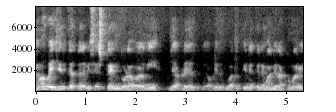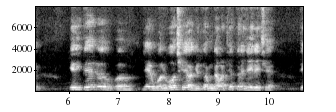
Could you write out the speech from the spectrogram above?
હેમાંગભાઈ જે રીતે અત્યારે વિશેષ ટ્રેન દોડાવવાની જે આપણે, આપણી રજૂઆત હતી ને તેને માન્ય રાખવામાં આવી, એ રીતે જે વોલ્વો છે હજી રીતે અમદાવાદથી અત્યારે જઈ રહી છે, તે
